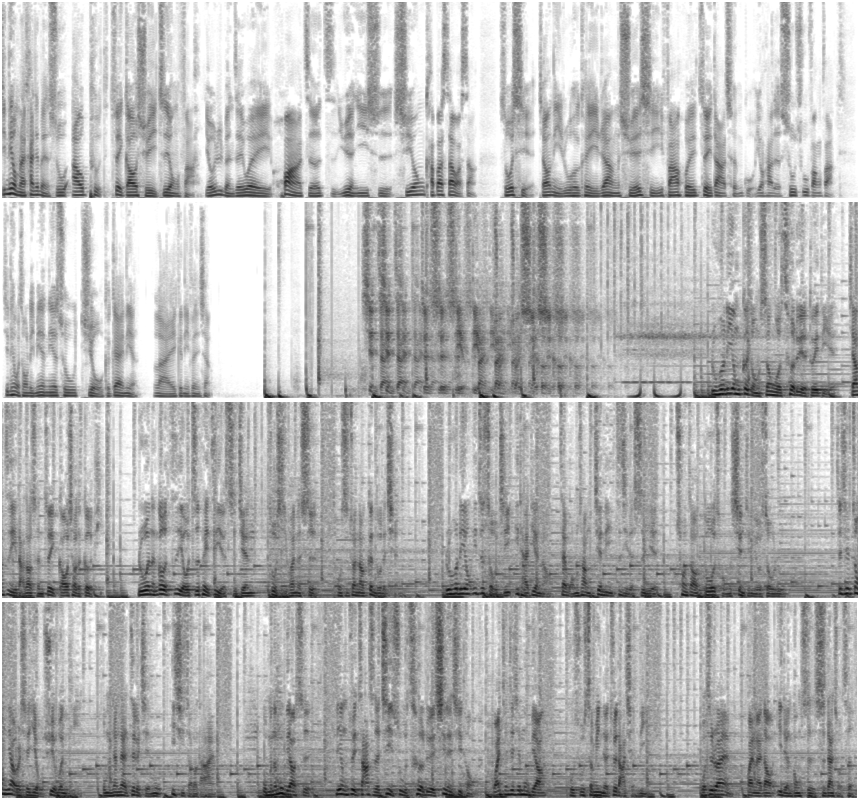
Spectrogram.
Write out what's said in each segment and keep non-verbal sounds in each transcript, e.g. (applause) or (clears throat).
今天我们来看这本书《Output 最高学以致用法》，由日本这位化泽子院医师西翁卡巴萨瓦上所写，教你如何可以让学习发挥最大成果，用它的输出方法。今天我从里面捏出九个概念来跟你分享。现在现在正是点点点转时刻。如何利用各种生活策略的堆叠，将自己打造成最高效的个体？如何能够自由支配自己的时间，做喜欢的事，同时赚到更多的钱？如何利用一只手机、一台电脑，在网上建立自己的事业，创造多重现金流收入？这些重要而且有趣的问题，我们将在这个节目一起找到答案。我们的目标是利用最扎实的技术、策略、信任系统，完成这些目标，活出生命的最大潜力。我是 Ryan，欢迎来到艺人公司实战手册。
